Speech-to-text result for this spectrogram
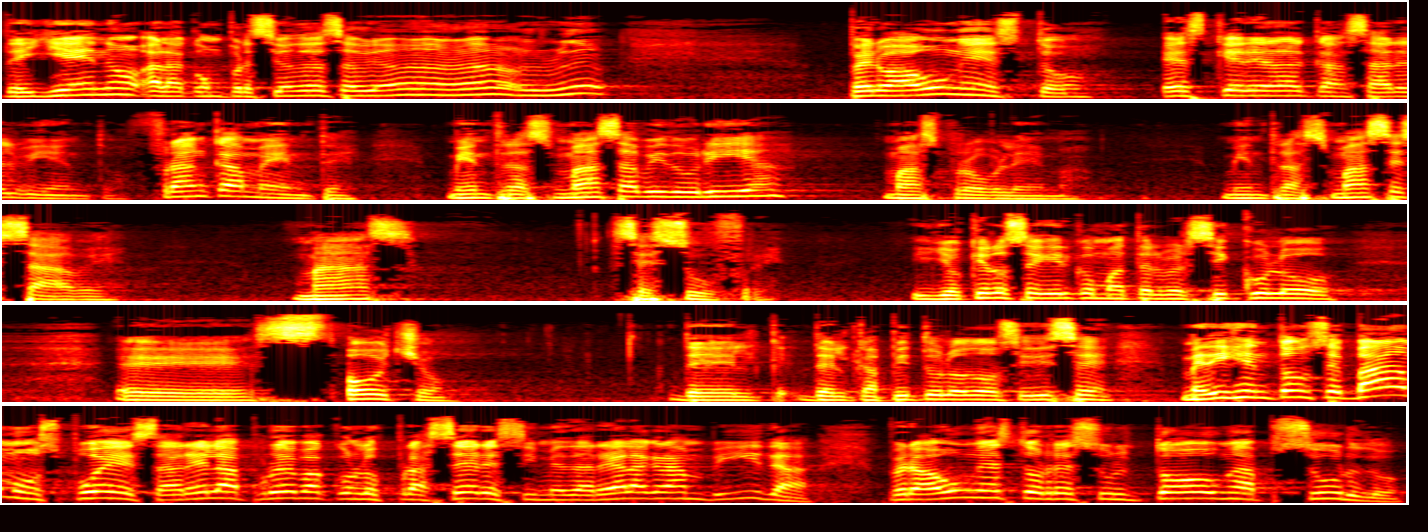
de lleno a la comprensión de la sabiduría. Pero aún esto es querer alcanzar el viento. Francamente, Mientras más sabiduría, más problema. Mientras más se sabe, más se sufre. Y yo quiero seguir como hasta el versículo 8 eh, del, del, capítulo 2 y dice, me dije entonces, vamos pues, haré la prueba con los placeres y me daré a la gran vida. Pero aún esto resultó un absurdo.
